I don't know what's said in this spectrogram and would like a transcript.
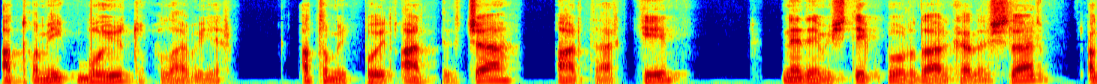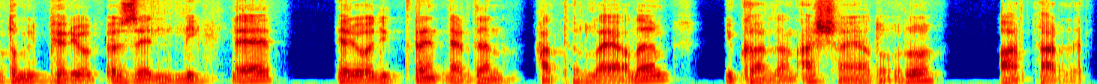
Atomik boyut olabilir. Atomik boyut arttıkça artar ki ne demiştik burada arkadaşlar? Atomik periyot özellikle periyodik trendlerden hatırlayalım. Yukarıdan aşağıya doğru artardı.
